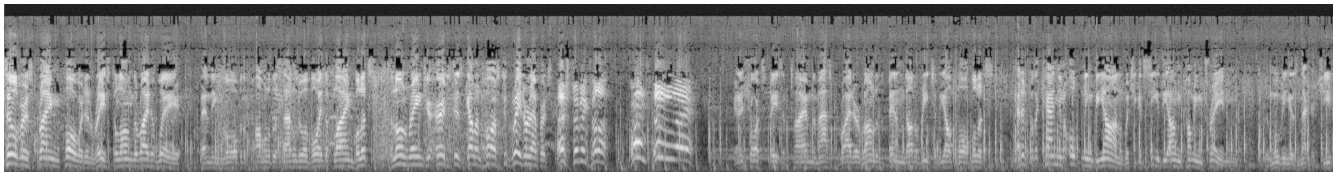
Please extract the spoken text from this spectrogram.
Silver sprang forward and raced along the right of way. Bending low over the pommel of the saddle to avoid the flying bullets, the Lone Ranger urged his gallant horse to greater efforts. Faster, big fella. Come on, Silver. In a short space of time, the masked rider rounded the bend out of reach of the outlaw bullets and headed for the canyon opening beyond, which he could see the oncoming train. Removing his neckerchief,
